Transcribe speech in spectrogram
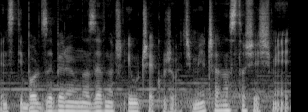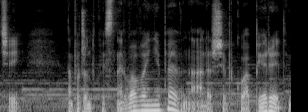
więc Tibold zabiera ją na zewnątrz i uczy jak używać miecza na stosie śmieci. Na początku jest nerwowa i niepewna, ale szybko łapie rytm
